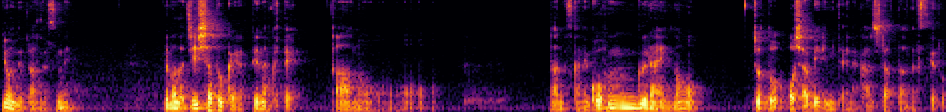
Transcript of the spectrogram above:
読んでたんですねでまだ実写とかやってなくてあのなんですかね5分ぐらいのちょっとおしゃべりみたいな感じだったんですけど。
